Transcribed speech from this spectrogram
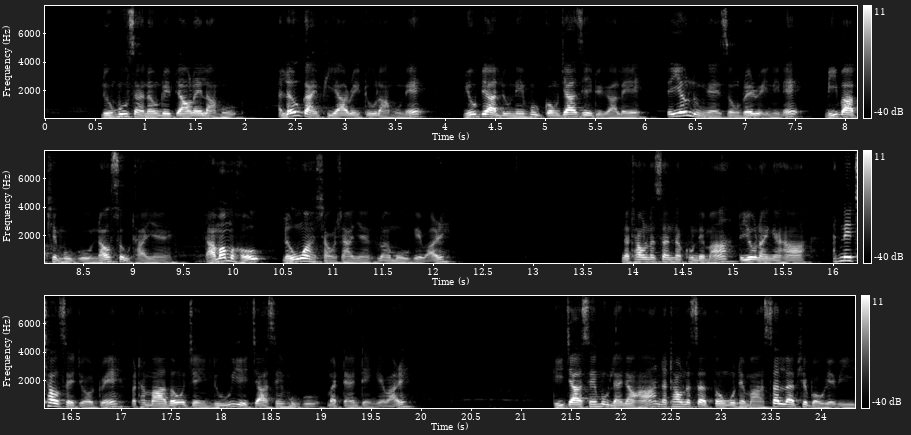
။လူမှုစံနှုန်းတွေပြောင်းလဲလာမှုအလောက်ကိုင်ဖိအားတွေတိုးလာမှုနဲ့မြို့ပြလူနေမှုကုန်ကြစရိတ်တွေကလည်းတရုတ်လူငယ်စုံတွဲတွေအနေနဲ့မိဘဖြစ်မှုကိုနောက်ဆုတ်ထားရန်ဒါမှမဟုတ်လုံးဝရှောင်ရှားရန်လွှမ်းမိုးခဲ့ပါတယ်။2022ခုနှစ်မှာတရုတ်နိုင်ငံဟာအနှစ်60ကျော်တွင်ပထမဆုံးအကြိမ်လူဦးရေကျဆင်းမှုကိုမှတ်တမ်းတင်ခဲ့ပါတယ်။ဒီကျဆင်းမှုလမ်းကြောင်းဟာ2023ခုနှစ်မှာဆက်လက်ဖြစ်ပေါ်ခဲ့ပြီး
